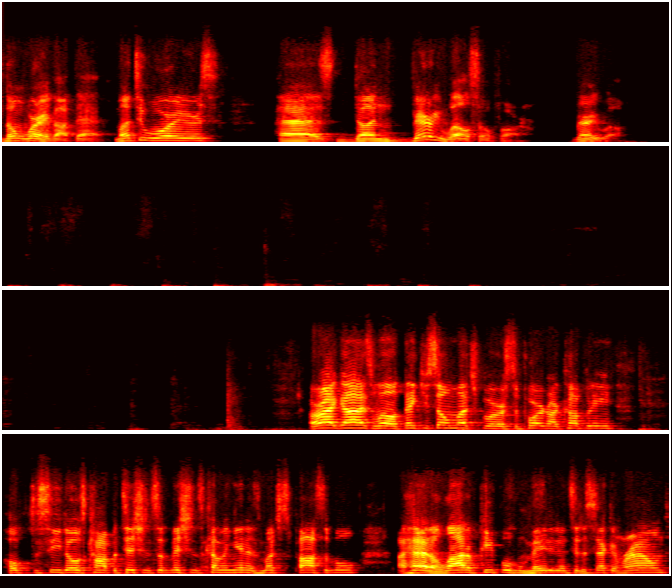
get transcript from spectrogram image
don't worry about that. Muntu Warriors has done very well so far. Very well. All right, guys. Well, thank you so much for supporting our company. Hope to see those competition submissions coming in as much as possible. I had a lot of people who made it into the second round.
